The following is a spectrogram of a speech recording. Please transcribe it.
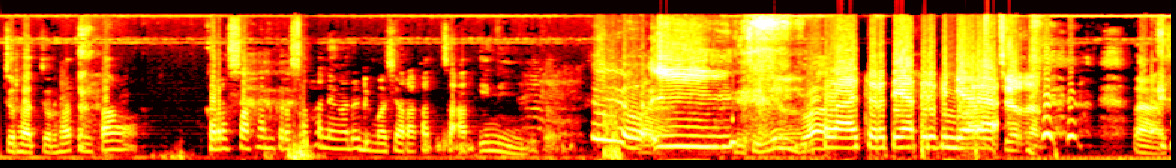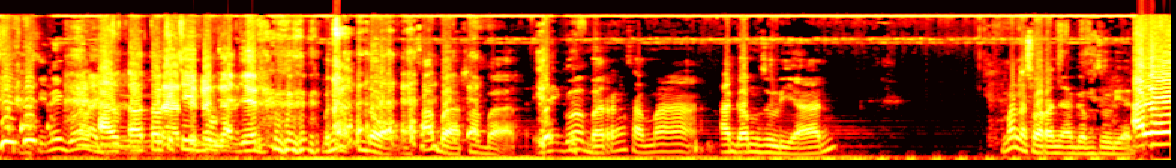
curhat-curhat tentang keresahan-keresahan yang ada di masyarakat saat ini gitu. Nah, di sini gua Pelacur teater di penjara. Pelacur. nah, di sini gua lagi Auto-auto keciduk anjir. Bener dong, sabar, sabar. Ini gue bareng sama Agam Zulian. Mana suaranya Agam Zulian? Halo.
